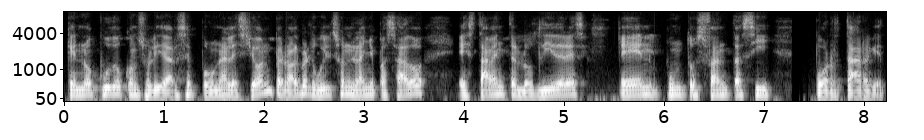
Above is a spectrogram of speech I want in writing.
que no pudo consolidarse por una lesión, pero Albert Wilson el año pasado estaba entre los líderes en puntos fantasy por target.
